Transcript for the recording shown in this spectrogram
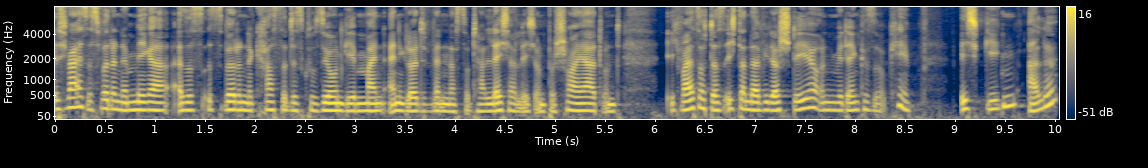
Ich weiß, es würde eine mega, also es, es würde eine krasse Diskussion geben. Mein, einige Leute finden das total lächerlich und bescheuert und ich weiß auch, dass ich dann da wieder stehe und mir denke so, okay, ich gegen alle,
